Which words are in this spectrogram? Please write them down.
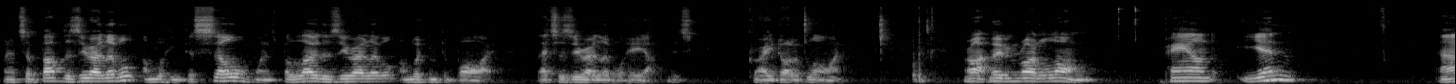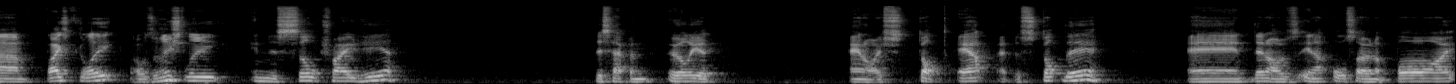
When it's above the zero level, I'm looking to sell. When it's below the zero level, I'm looking to buy. That's a zero level here, this grey dotted line. All right, moving right along. Pound yen. Um, basically, I was initially in this sell trade here this happened earlier and I stopped out at the stop there. And then I was in a, also in a buy,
